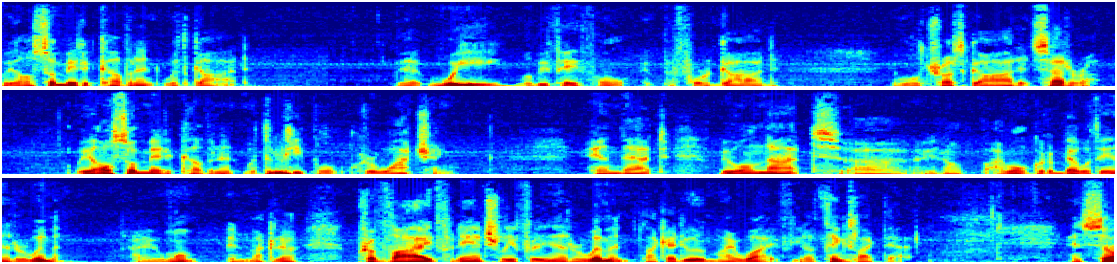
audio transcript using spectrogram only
We also made a covenant with God that we will be faithful before God and will trust God, etc. We also made a covenant with the people who are watching, and that we will not, uh, you know, I won't go to bed with any other women. I won't. I'm not going to provide financially for the other women like I do with my wife. You know, things like that. And so,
